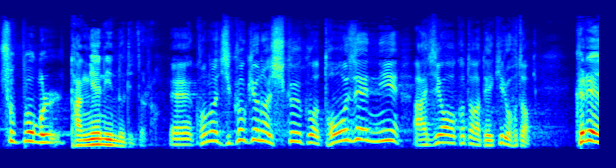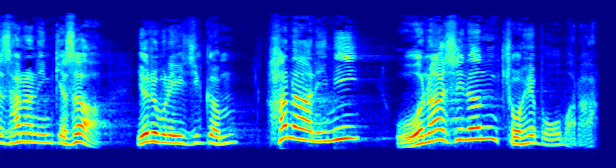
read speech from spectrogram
축복을 당연히 누리도록. えーこの自己教の祝福を当然に味わうことができるほど。 그래서 하나님께서 여러분에게 지금 하나님이 원하시는 교회 보고 마라.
